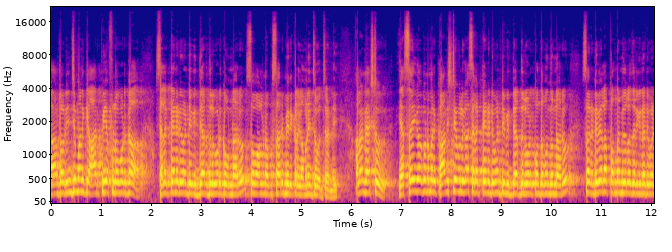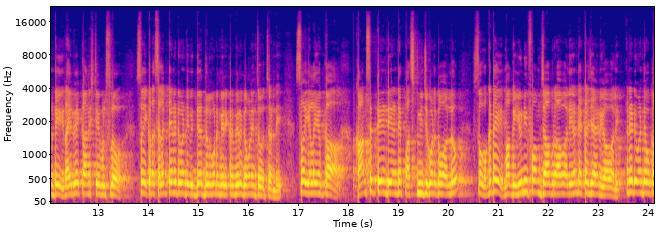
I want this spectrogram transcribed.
దాంట్లో నుంచి మనకి ఆర్పిఎఫ్లో కూడా సెలెక్ట్ అయినటువంటి విద్యార్థులు కూడా ఉన్నారు. సో వాళ్ళని ఒకసారి మీరు ఇక్కడ గమనించవచ్చండి. అలా నెక్స్ట్ ఎస్ఐ కాకుండా మరి కానిస్టేబుల్గా సెలెక్ట్ అయినటువంటి విద్యార్థులు కూడా కొంతమంది ఉన్నారు. సో రెండు వేల పంతొమ్మిదిలో జరిగినటువంటి రైల్వే కానిస్టేబుల్స్లో సో ఇక్కడ సెలెక్ట్ అయినటువంటి విద్యార్థులు కూడా మీరు ఇక్కడ మీరు గమనించవచ్చండి. సో ఇలా యొక్క కాన్సెప్ట్ ఏంటి అంటే ఫస్ట్ నుంచి కూడా వాళ్ళు సో ఒకటే మాకు యూనిఫామ్ జాబ్ రావాలి అంటే ఎక్కడ జాయిన్ కావాలి అనేటువంటి ఒక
